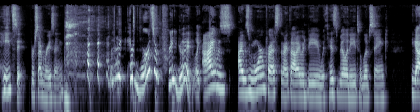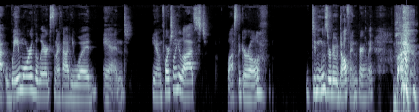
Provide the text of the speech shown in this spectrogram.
hates it for some reason. like his words are pretty good. Like I was, I was more impressed than I thought I would be with his ability to lip sync. He got way more of the lyrics than I thought he would, and you know, unfortunately, he lost lost the girl, didn't lose her to a dolphin apparently, but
